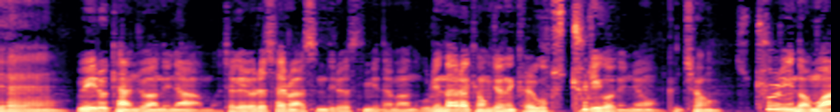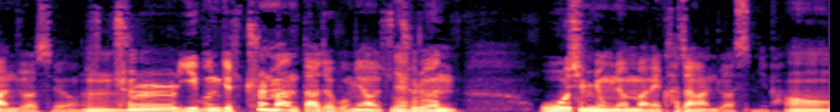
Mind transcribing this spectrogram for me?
예. 왜 이렇게 안 좋았느냐? 뭐 제가 여러 차례 말씀드렸습니다만 우리나라 경제는 결국 수출이거든요. 그렇죠. 수출이 너무 안 좋았어요. 음. 수출 2분기 수출만 따져 보면 수출은 56년 만에 가장 안 좋았습니다. 어.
